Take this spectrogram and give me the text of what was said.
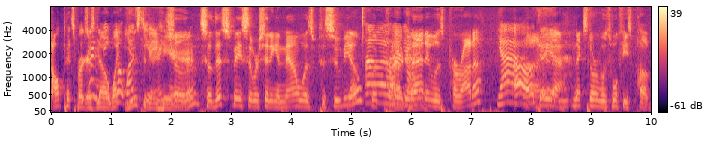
all Pittsburghers know what, what used to be here. So, so this space that we're sitting in now was Pesuvio, but Oh, prior to that, it was Parada. Yeah. Oh, okay, and yeah. then Next door was Wolfie's Pub.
